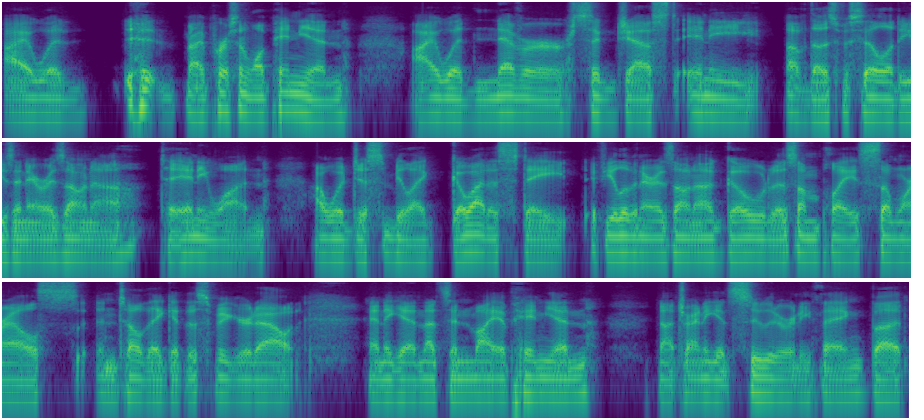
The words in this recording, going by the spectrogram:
I would, my personal opinion, I would never suggest any of those facilities in Arizona to anyone. I would just be like, go out of state. If you live in Arizona, go to some place somewhere else until they get this figured out. And again, that's in my opinion. Not trying to get sued or anything, but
